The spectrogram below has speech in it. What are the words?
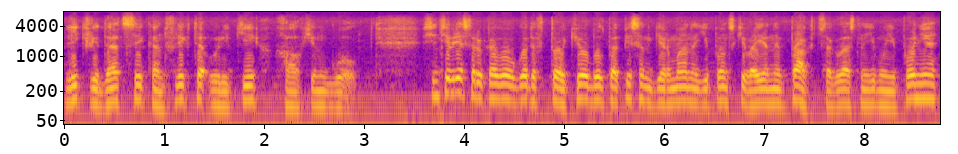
ликвидации конфликта у реки Халхингол. В сентябре 1940 года в Токио был подписан германо-японский военный пакт. Согласно ему, Япония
